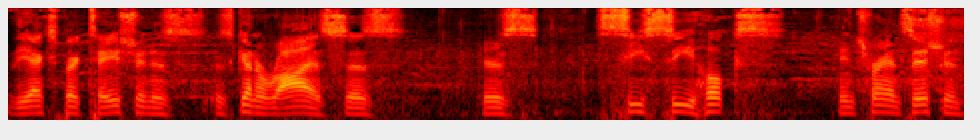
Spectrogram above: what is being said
the expectation is, is going to rise as here's CC Hooks in transition.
